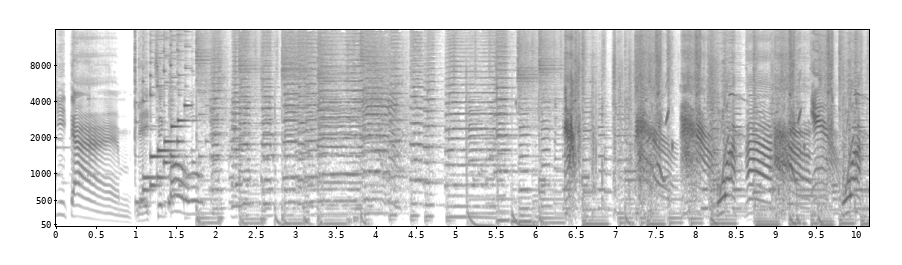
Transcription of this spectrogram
Luigi time. Let's go. Waha! Waha!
